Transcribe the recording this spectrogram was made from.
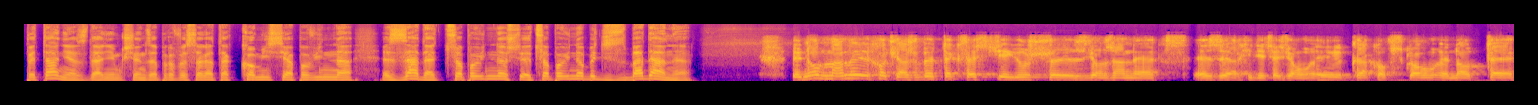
pytania zdaniem księdza profesora ta komisja powinna zadać? Co powinno, co powinno być zbadane? No, mamy chociażby te kwestie już e, związane e, z archidiecezją e, krakowską. No, te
